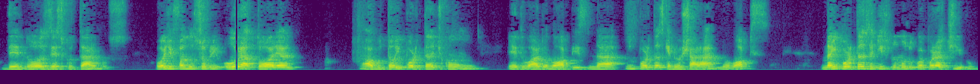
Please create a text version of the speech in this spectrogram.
de nos escutarmos. Hoje falando sobre oratória, algo tão importante com Eduardo Lopes, na importância, que é meu xará, meu Lopes, na importância disso no mundo corporativo.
